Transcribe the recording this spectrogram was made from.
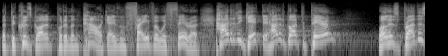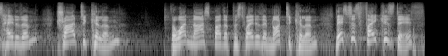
But because God had put him in power, gave him favor with Pharaoh. How did he get there? How did God prepare him? Well, his brothers hated him, tried to kill him. The one nice brother persuaded them not to kill him. Let's just fake his death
